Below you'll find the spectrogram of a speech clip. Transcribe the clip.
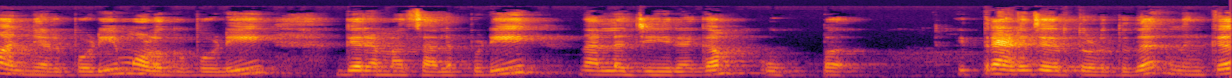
മഞ്ഞൾപ്പൊടി മുളക് പൊടി ഗരം മസാലപ്പൊടി നല്ല ജീരകം ഉപ്പ്. ഇത്രയാണ് ചേർത്ത് കൊടുത്തത്. നിങ്ങൾക്ക്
